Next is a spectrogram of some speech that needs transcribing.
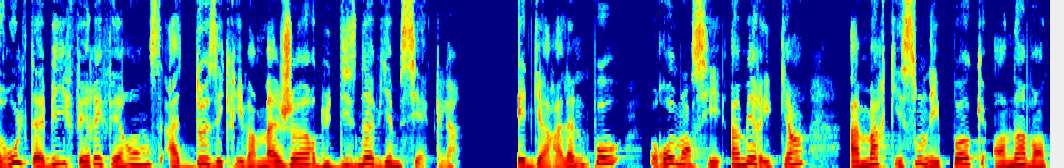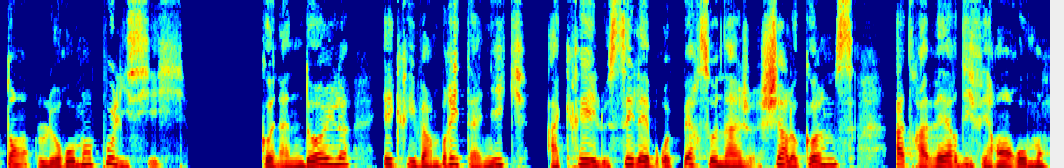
Rouletabille fait référence à deux écrivains majeurs du XIXe siècle. Edgar Allan Poe, romancier américain, a marqué son époque en inventant le roman policier. Conan Doyle, écrivain britannique, a créé le célèbre personnage Sherlock Holmes à travers différents romans.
